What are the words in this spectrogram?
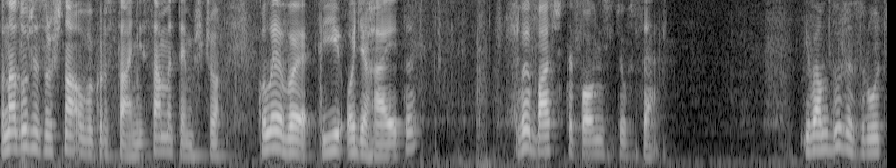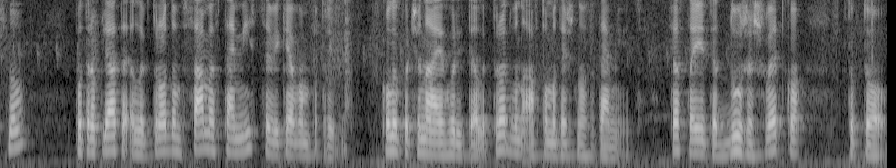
Вона дуже зручна у використанні саме тим, що коли ви її одягаєте, ви бачите повністю все. І вам дуже зручно потрапляти електродом саме в те місце, в яке вам потрібно. Коли починає горіти електрод, вона автоматично затемнюється. Це стається дуже швидко, тобто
